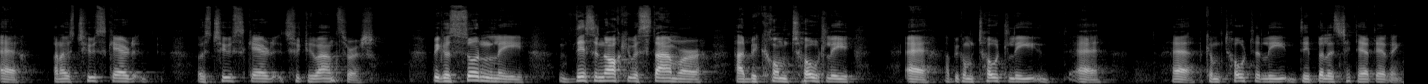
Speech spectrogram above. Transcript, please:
Uh, and I was too scared. I was too scared to, to answer it, because suddenly this innocuous stammer had become totally, uh, had become totally, uh, become totally debilitating.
